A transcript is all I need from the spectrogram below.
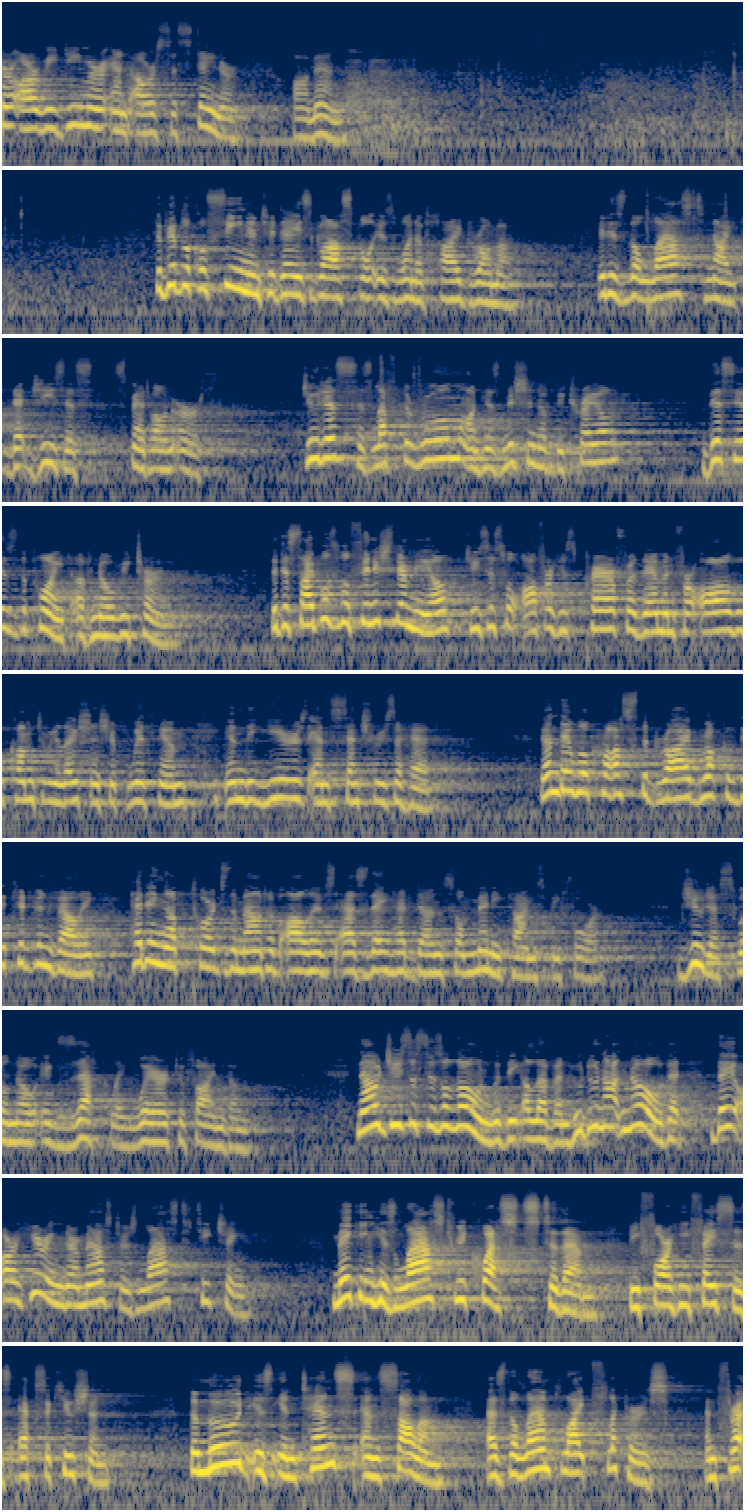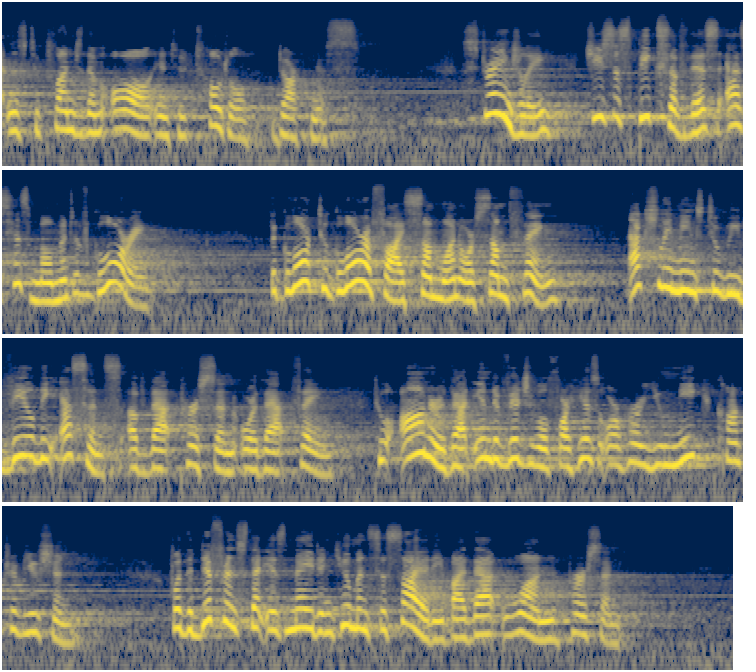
our Redeemer and our Sustainer. Amen. The biblical scene in today's gospel is one of high drama. It is the last night that Jesus spent on earth. Judas has left the room on his mission of betrayal. This is the point of no return. The disciples will finish their meal. Jesus will offer his prayer for them and for all who come to relationship with him in the years and centuries ahead. Then they will cross the dry brook of the Kidron Valley, heading up towards the Mount of Olives as they had done so many times before. Judas will know exactly where to find them. Now Jesus is alone with the eleven who do not know that they are hearing their master's last teaching making his last requests to them before he faces execution. The mood is intense and solemn as the lamplight flickers and threatens to plunge them all into total darkness. Strangely, Jesus speaks of this as his moment of glory. Glor- to glorify someone or something actually means to reveal the essence of that person or that thing to honor that individual for his or her unique contribution, for the difference that is made in human society by that one person.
